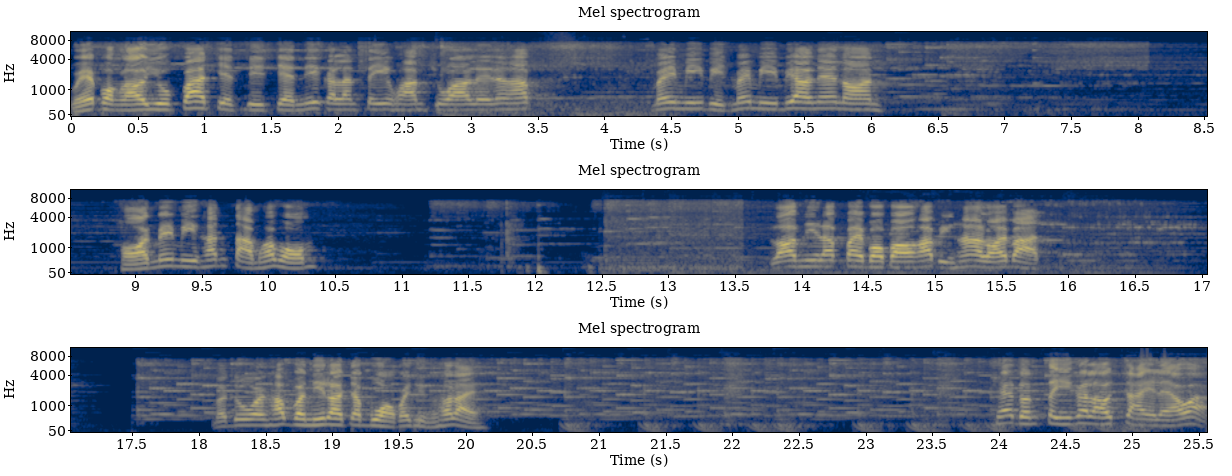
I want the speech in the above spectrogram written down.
เว็บของเรายูฟ่า747 นี่การันตีความชัวร์เลยนะครับ ไม่มีบิดไม่มีเบี้ยวแน่นอน ถอนไม่มีขั้นต่ำครับผม รอบนี้รับไปเบาๆครับอีก 500 บาท มาดูกันครับวันนี้เราจะบวกไปถึงเท่าไหร่ แค่ดนตรีก็เล้าใจแล้วอะ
